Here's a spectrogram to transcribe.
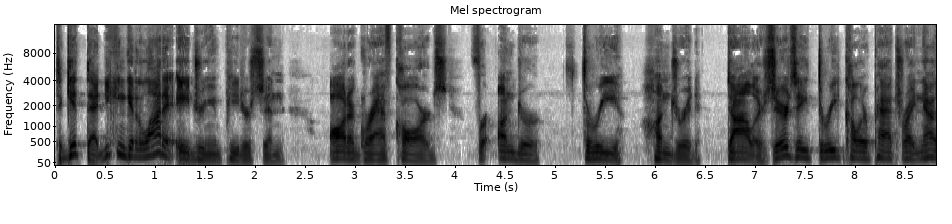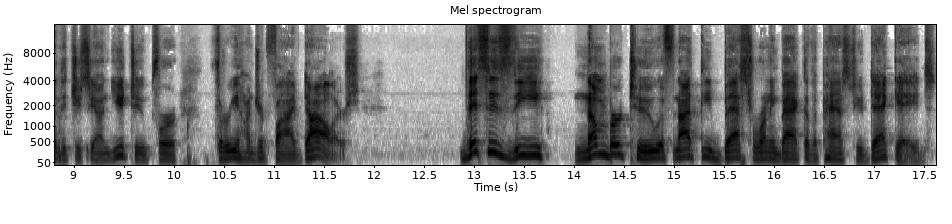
to get that. You can get a lot of Adrian Peterson autograph cards for under $300. There's a three color patch right now that you see on YouTube for $305. This is the number two, if not the best running back of the past two decades.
